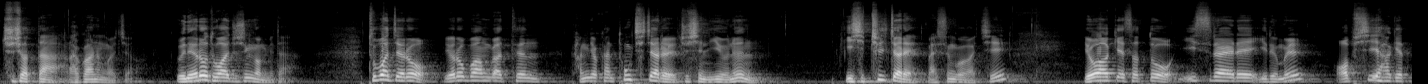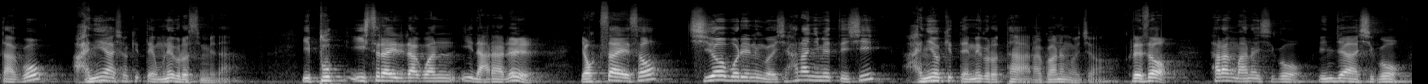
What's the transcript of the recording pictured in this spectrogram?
주셨다라고 하는 거죠. 은혜로 도와주신 겁니다. 두 번째로 여로보암 같은 강력한 통치자를 주신 이유는 27절의 말씀과 같이 여호와께서 또 이스라엘의 이름을 없이 하겠다고 아니하셨기 때문에 그렇습니다. 이 북이스라엘이라고 한 이 나라를 역사에서 지어버리는 것이 하나님의 뜻이 아니었기 때문에 그렇다라고 하는 거죠. 그래서 사랑 많으시고 인자하시고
